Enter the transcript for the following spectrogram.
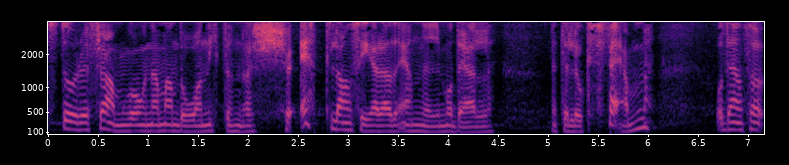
större framgång när man då 1921 lanserade en ny modell som heter Lux 5. Och den som,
